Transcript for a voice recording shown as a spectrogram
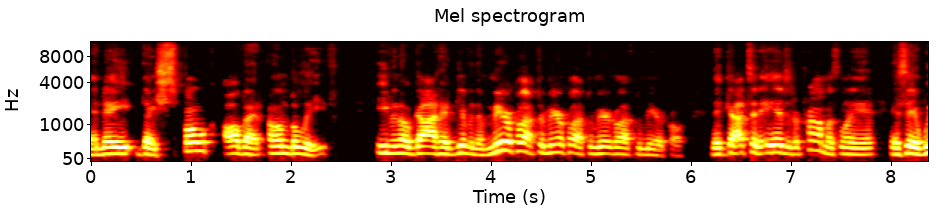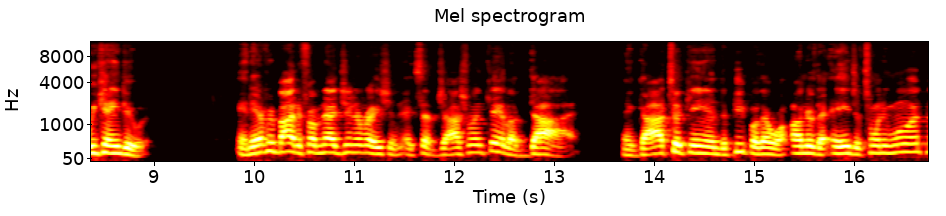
and they they spoke all that unbelief, even though God had given them miracle after miracle after miracle after miracle. They got to the edge of the promised land and said, We can't do it. And everybody from that generation, except Joshua and Caleb, died. And God took in the people that were under the age of 21,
